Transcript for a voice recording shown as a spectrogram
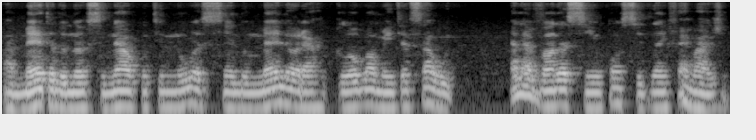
A meta do Nursing Now continua sendo melhorar globalmente a saúde, elevando assim o conceito da enfermagem,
